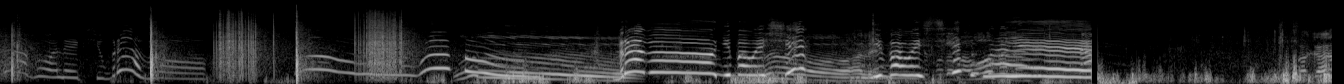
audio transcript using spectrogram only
Brawo, Aleksiu, brawo! Brawo! Nie bałeś się? Nie bałeś się? Nie! Uwaga.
